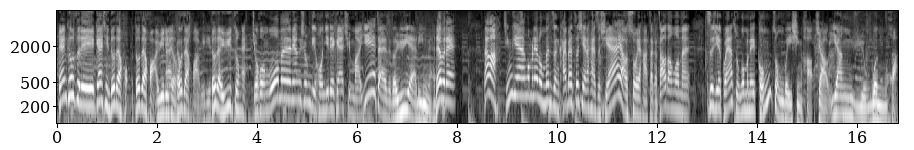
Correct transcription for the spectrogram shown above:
两口子的感情都在话都在话语里头，都在话语里头，都在雨中。哎，就和我们两兄弟和你的感情嘛，也在这个语言里面，对不对？那么，今天我们的龙门阵开摆之前呢，还是先要说一下咋个找到我们。直接关注我们的公众微信号，叫“洋芋文化”，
